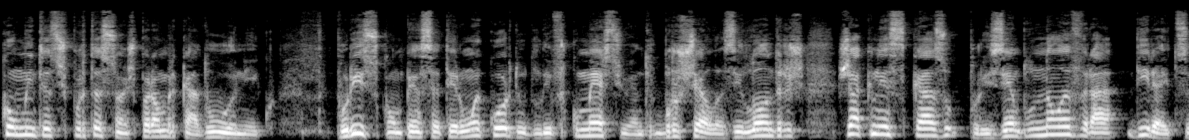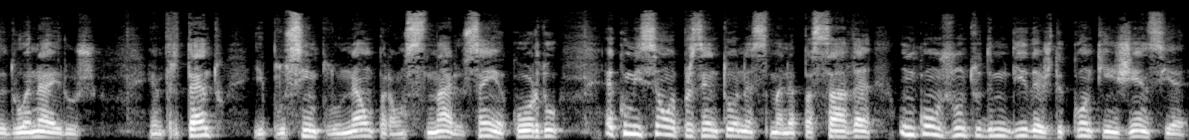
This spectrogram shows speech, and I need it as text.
com muitas exportações para o mercado único. Por isso, compensa ter um acordo de livre comércio entre Bruxelas e Londres, já que nesse caso, por exemplo, não haverá direitos aduaneiros. Entretanto, e pelo simples não para um cenário sem acordo, a Comissão apresentou na semana passada um conjunto de medidas de contingência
